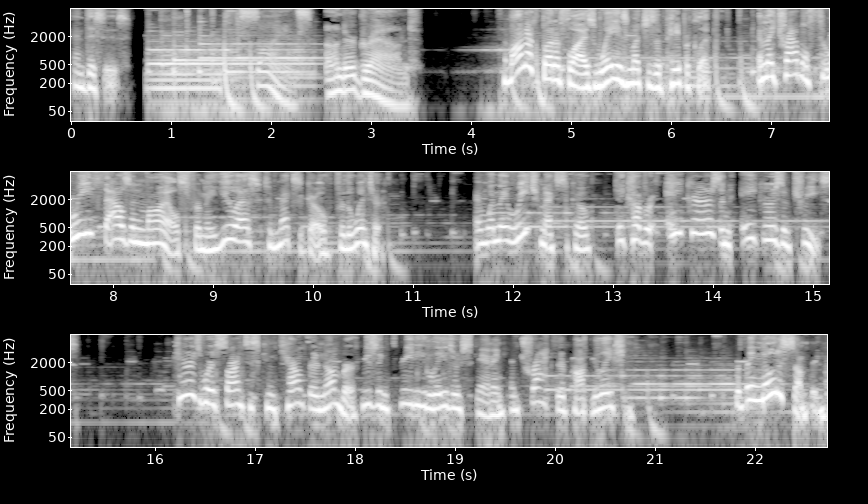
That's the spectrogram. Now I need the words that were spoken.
and this is Science Underground. Monarch butterflies weigh as much as a paperclip, and they travel 3,000 miles from the U.S. to Mexico for the winter. And when they reach Mexico, they cover acres and acres of trees. Here's where scientists can count their number using 3D laser scanning and track their population. But they noticed something.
